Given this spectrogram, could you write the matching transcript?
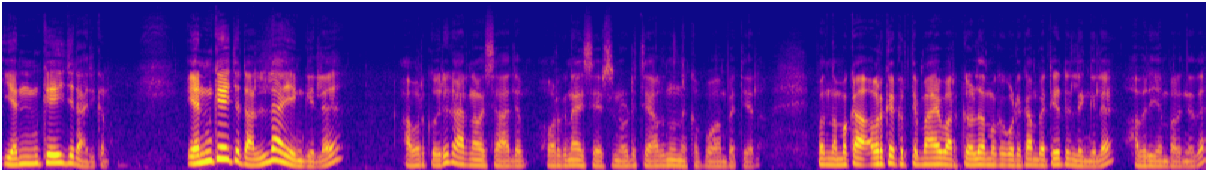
എൻഗേജ്ഡ് ആയിരിക്കണം. എൻഗേജ്ഡ് അല്ല എങ്കിൽ അവർക്കൊരു കാരണവശാലും ഓർഗനൈസേഷനോട് ചേർന്ന് നിൽക്ക് പോകാൻ പറ്റിയല്ല ഇപ്പം നമുക്ക് അവർക്ക് കൃത്യമായ വർക്കുകൾ നമുക്ക് കൊടുക്കാൻ പറ്റിയിട്ടില്ലെങ്കിൽ അവർ ഞാൻ പറഞ്ഞത്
